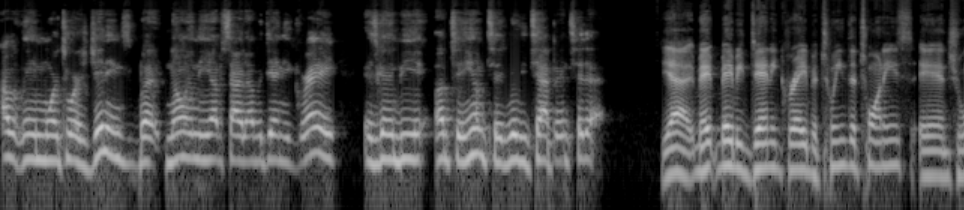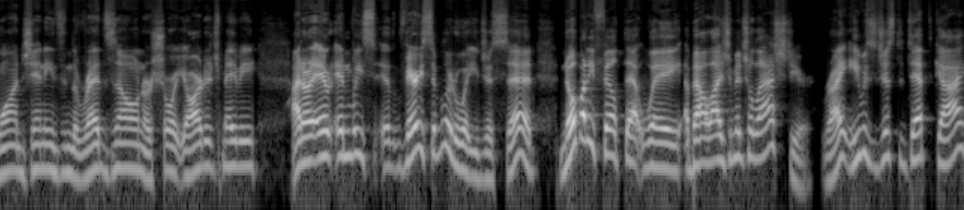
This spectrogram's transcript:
I would lean more towards Jennings, but knowing the upside of a Danny Gray is going to be up to him to really tap into that. Yeah, maybe Danny Gray between the 20s and Jauan Jennings in the red zone or short yardage, maybe. I don't, and we very similar to what you just said. Nobody felt that way about Elijah Mitchell last year, right? He was just a depth guy.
